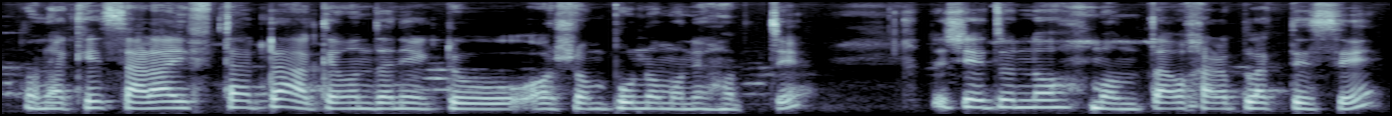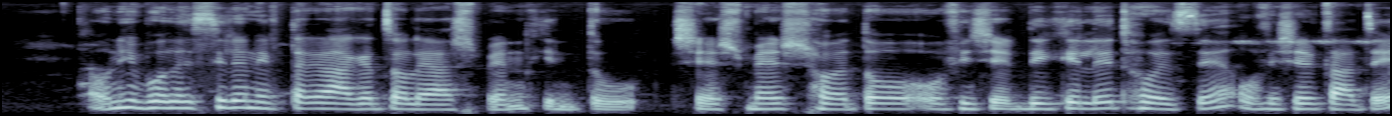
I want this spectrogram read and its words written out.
ওনাকে সারা ইফতারটা কেমন জানি একটু অসম্পূর্ণ মনে হচ্ছে। তো সেই জন্য মনটাও খারাপ লাগতেছে। উনি বলেছিলেন ইফতারের আগে চলে আসবেন, কিন্তু শেষমেশ হয়তো অফিসের দিকে লেট হয়েছে, অফিসের কাজে,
